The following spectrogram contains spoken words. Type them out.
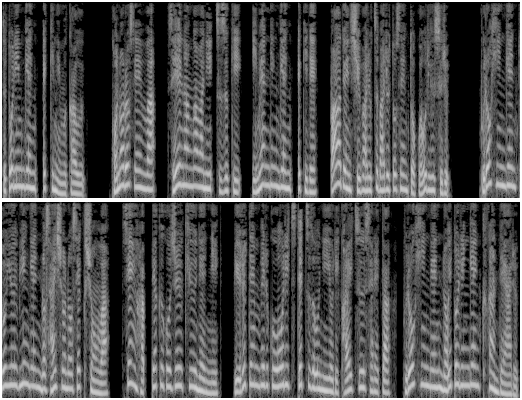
トトリンゲン駅に向かう。この路線は西南側に続き、イメンディンゲン駅でバーデンシュバルツバルト線と合流する。プロヒンゲンというビンゲンの最初のセクションは1859年にビュルテンベルク王立鉄道により開通されたプロヒンゲン・ロイトリンゲン区間である。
